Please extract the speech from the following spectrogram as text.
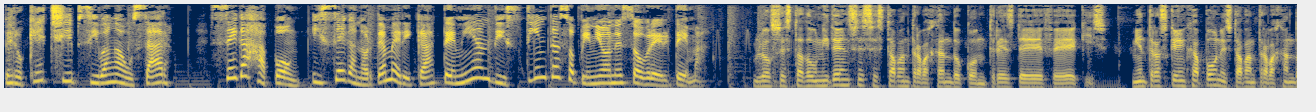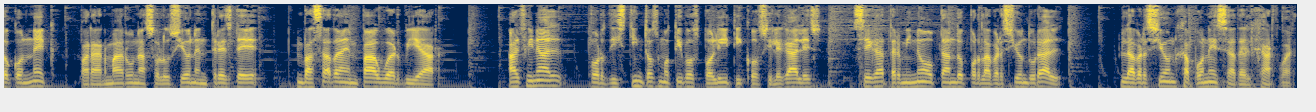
¿Pero qué chips iban a usar? Sega Japón y Sega Norteamérica tenían distintas opiniones sobre el tema. Los estadounidenses estaban trabajando con 3DFX, mientras que en Japón estaban trabajando con NEC para armar una solución en 3D basada en Power VR. Al final, por distintos motivos políticos y legales, Sega terminó optando por la versión Dural, la versión japonesa del hardware.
